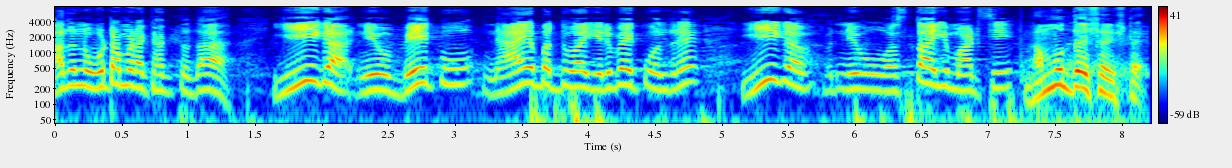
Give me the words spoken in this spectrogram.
ಅದನ್ನು ಊಟ ಮಾಡಕ್ಕಾಗ್ತದ? ಈಗ ನೀವು ಬೇಕು, ನ್ಯಾಯಬದ್ಧವಾಗಿ ಇರಬೇಕು ಅಂದ್ರೆ ಈಗ ನೀವು ಹೊಸದಾಗಿ ಮಾಡಿಸಿ. ನಮ್ಮ ಉದ್ದೇಶ ಇಷ್ಟೇ.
